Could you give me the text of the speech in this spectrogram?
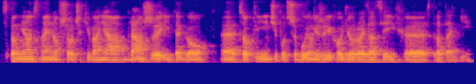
spełniając najnowsze oczekiwania branży i tego, e, co klienci potrzebują, jeżeli chodzi o realizację ich e, strategii.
